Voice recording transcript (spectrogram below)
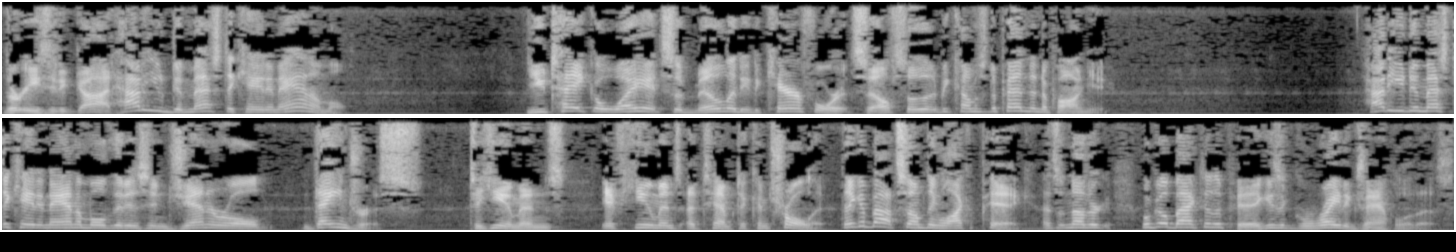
they're easy to guide. How do you domesticate an animal? You take away its ability to care for itself so that it becomes dependent upon you. How do you domesticate an animal that is in general dangerous to humans if humans attempt to control it? Think about something like a pig. That's another, we'll go back to the pig. He's a great example of this.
